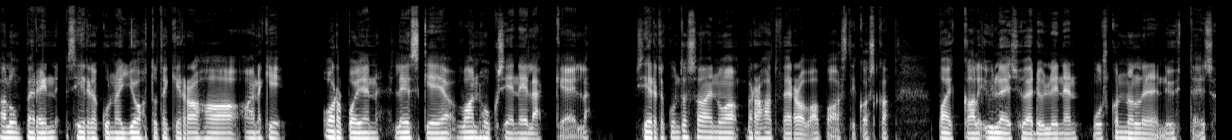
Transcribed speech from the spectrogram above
Alun perin siirtokunnan johto teki rahaa ainakin orpojen, leskien ja vanhuksien eläkkeillä. Siirtokunta sai nuo rahat verovapaasti, koska paikka oli yleishyödyllinen uskonnollinen yhteisö.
